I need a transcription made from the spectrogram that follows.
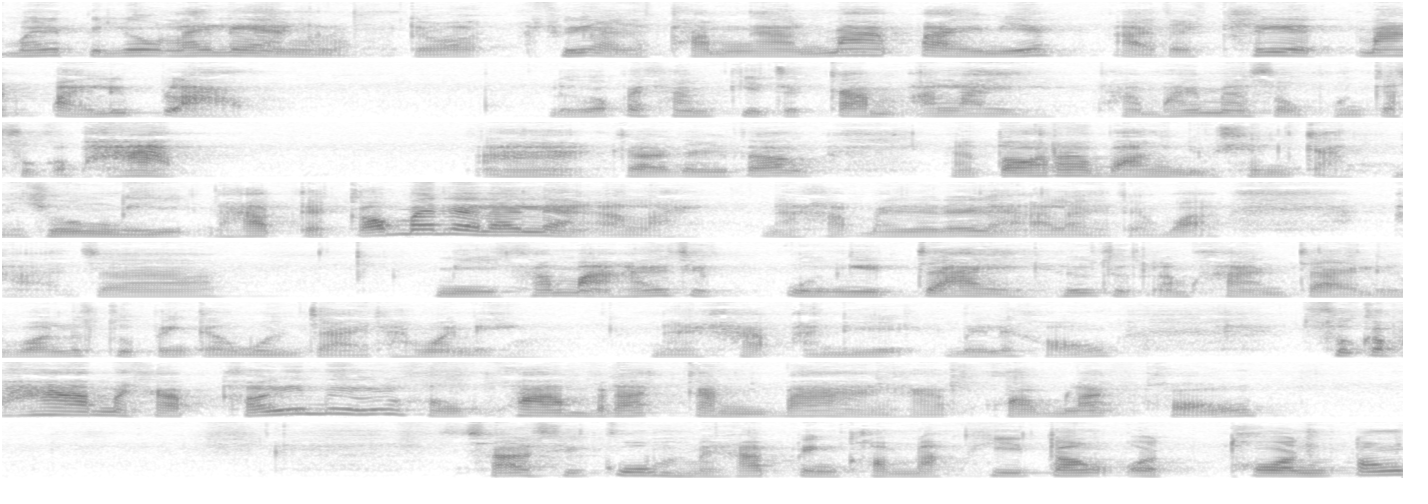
ไม่ได้เป็นโรคร้ายแรงหรอกแต่ว่าช่วยอาจจะทำงานมากไปเนี้ยอาจจะเครียดมากไปหรือเปล่า หรือว่าไปทำกิจกรรมอะไรทำให้มันส่งผลกับสุขภาพอ่าก็ยังต้องยังต้องระวังอยู่เช่นกันในช่วงนี้นะครับ แต่ก็ไม่ได้ร้ายแรงอะไรนะครับ ไม่ได้ร้ายแรงอะไร แต่ว่าอาจจะมีเข้ามาให้รู้สึกหงุดหงิดใจรู้สึกลำคาญใจ หรือว่ารู้สึกเป็นกังวลใจเท่านั้นเอง นะครับ อันนี้เป็นเรื่องของสุขภาพนะครับคราวนี้เป็นเรื่องของความรักกันบ้างครับ ความรักของชาวราศีกุ้มนะครับ เป็นความรักที่ต้องอดทนต้อง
